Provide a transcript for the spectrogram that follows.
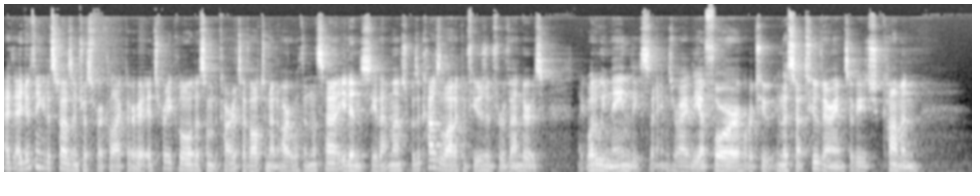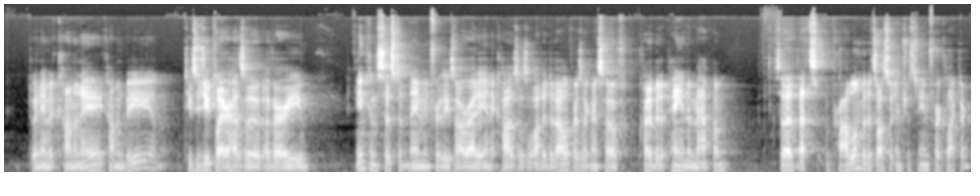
I, I do think it still has interest for a collector. It's pretty cool that some of the cards have alternate art within the set. You didn't see that much because it caused a lot of confusion for vendors like what do we name these things, right? You have four or two in this set two variants of each common. Do I name it common A, common B? TCG Player has a, a very inconsistent naming for these already, and it causes a lot of developers like myself quite a bit of pain to map them. So that's a problem, but it's also interesting for a collector.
